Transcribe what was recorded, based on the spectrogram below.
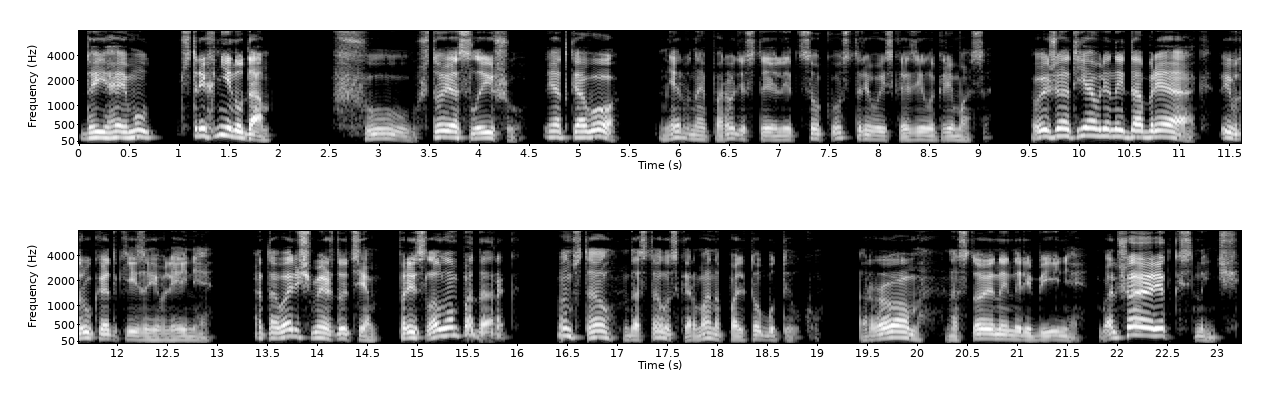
«Да я ему стряхнину дам!» «Фу, что я слышу? И от кого?» Нервное породистое лицо Костарева исказило гримаса. «Вы же отъявленный добряк!» И вдруг эдакие заявления. А товарищ, между тем, прислал вам подарок. Он встал, достал из кармана пальто бутылку. «Ром, настоянный на рябине. Большая редкость нынче».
